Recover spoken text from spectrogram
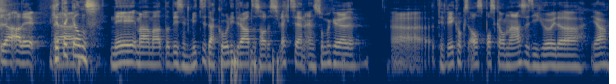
ja allee. Je de eh, kans. Nee, maar, maar dat is een mythe dat koolhydraten zouden slecht zijn. En sommige eh, tv-koks als Pascal Naas, die gooien dat... Ja,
